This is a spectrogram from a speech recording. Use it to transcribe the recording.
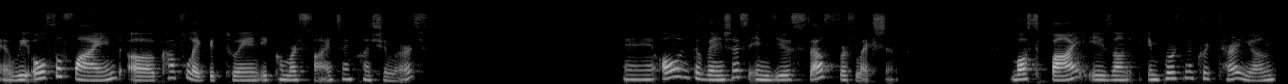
And we also find a conflict between e-commerce sites and consumers. And all interventions induce self-reflection. Must buy is an important criterion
